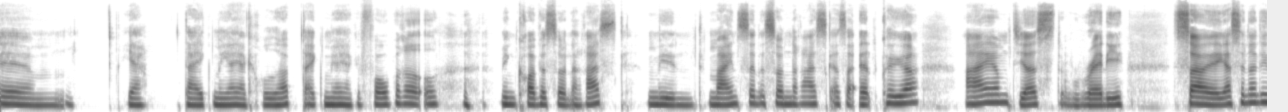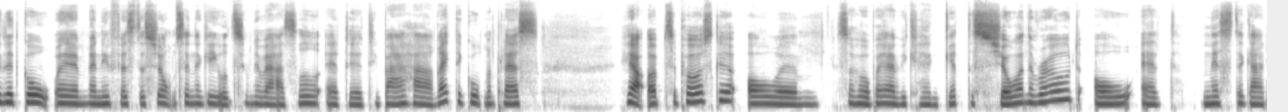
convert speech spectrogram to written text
Øh, ja, der er ikke mere, jeg kan rydde op. Der er ikke mere, jeg kan forberede. Min krop er sund og rask. Min mindset er sund og rask. Altså alt kører. I am just ready. Så øh, jeg sender lige lidt god øh, manifestationsenergi ud til universet, at øh, de bare har rigtig god med plads her op til påske, og øh, så håber jeg, at vi kan get the show on the road, og at næste gang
